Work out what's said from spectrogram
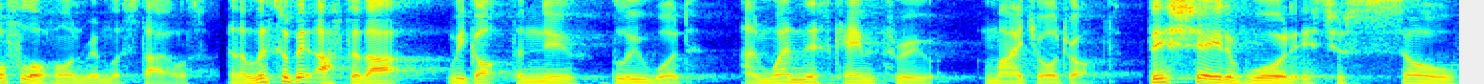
buffalo horn rimless styles. And a little bit after that, we got the new blue wood. And when this came through, my jaw dropped. This shade of wood is just so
